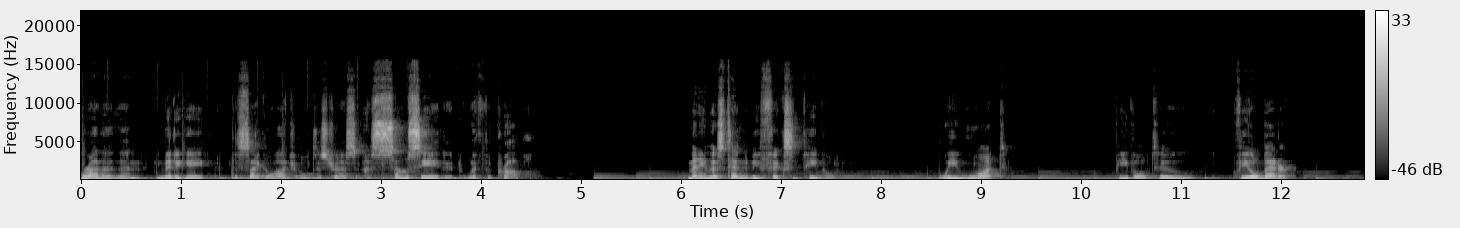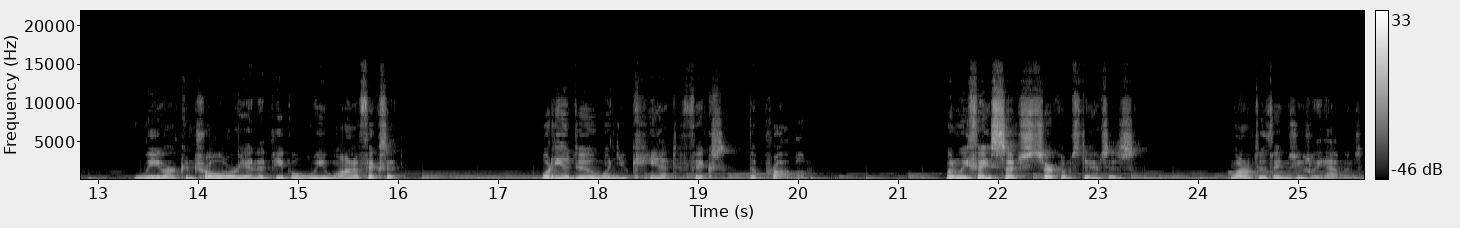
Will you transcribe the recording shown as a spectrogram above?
rather than mitigate the psychological distress associated with the problem. Many of us tend to be fix-it people. We want people to feel better. We are control oriented people. We want to fix it. What do you do when you can't fix the problem? When we face such circumstances, one of two things usually happens.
